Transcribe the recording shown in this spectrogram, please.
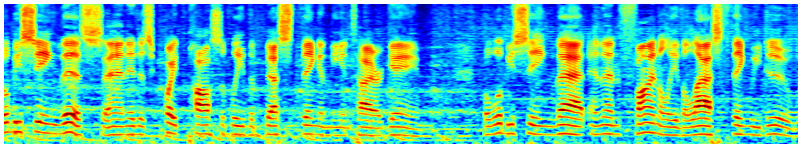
We'll be seeing this, and it is quite possibly the best thing in the entire game. But we'll be seeing that, and then finally, the last thing we do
